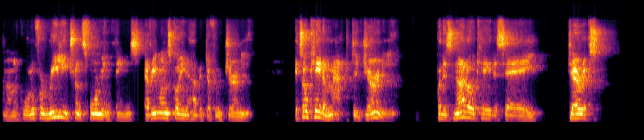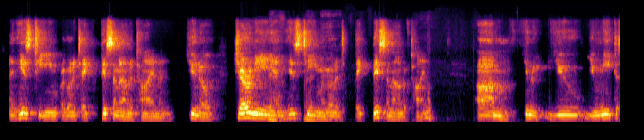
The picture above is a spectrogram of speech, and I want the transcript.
And I'm like, well, if we're really transforming things, everyone's going to have a different journey. It's okay to map the journey, but it's not okay to say Derek's and his team are going to take this amount of time, and you know, Jeremy yeah. and his team are going to take this amount of time. Um, you know, you you need to.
